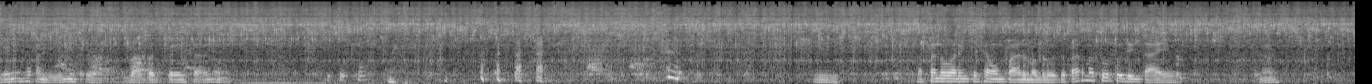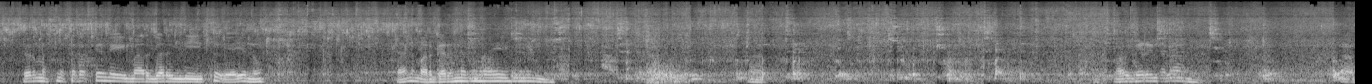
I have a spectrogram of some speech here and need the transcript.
Ganyan sa kalinis. Oh. Babad pa yun sa ano. Ka. Hmm. Papanoorin ko siya kung paano magluto para matuto din tayo. No? Pero mas masarap yun, may margarine dito eh. Ayun, no? Sana margarine na lang yun. Margarine na lang. Ah.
